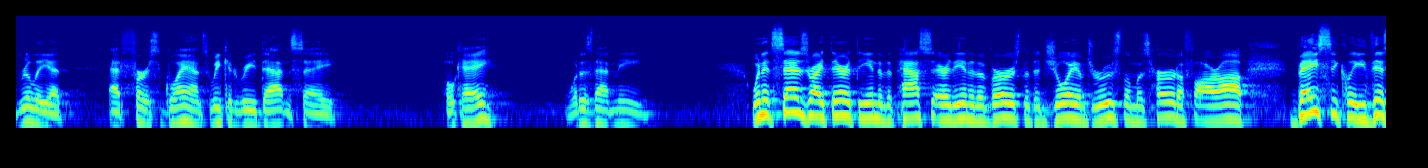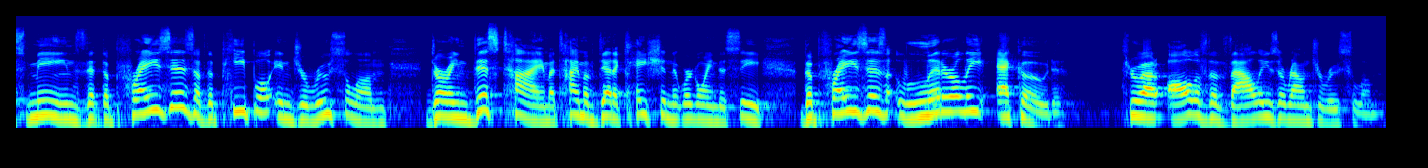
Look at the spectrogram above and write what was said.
really at, at first glance, we could read that and say, okay, what does that mean? When it says right there at the end of the passage or the end of the verse that the joy of Jerusalem was heard afar off, basically this means that the praises of the people in Jerusalem during this time, a time of dedication that we're going to see, the praises literally echoed throughout all of the valleys around Jerusalem.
